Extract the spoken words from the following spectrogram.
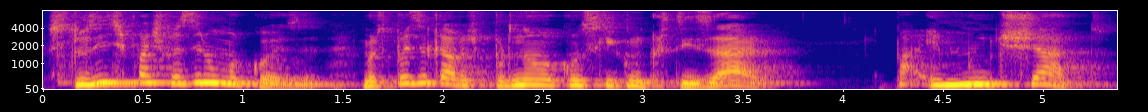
Se tu dizes que vais fazer uma coisa, mas depois acabas por não a conseguir concretizar, pá, é muito chato.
